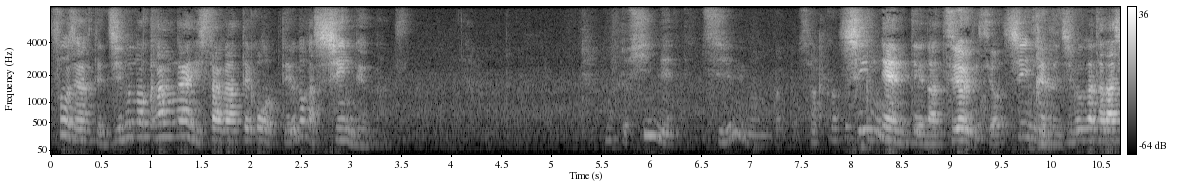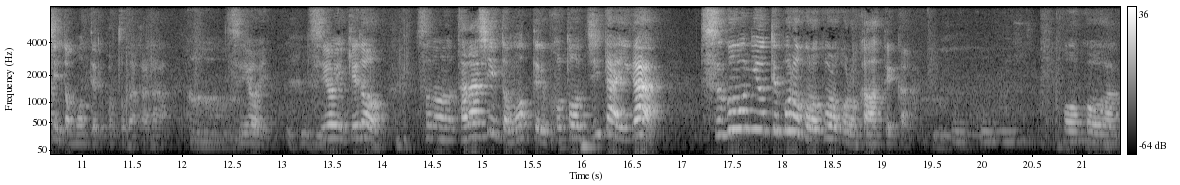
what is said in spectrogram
す。そうじゃなくて自分の考えに従っていこうっていうのが信念なんです。もっと信念って強いものかと信念っていうのは強いですよ。信念って自分が正しいと思ってることだから。強い。強いけどその正しいと思ってること自体が都合によってコロコロコロコロ変わっていくから。方向が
